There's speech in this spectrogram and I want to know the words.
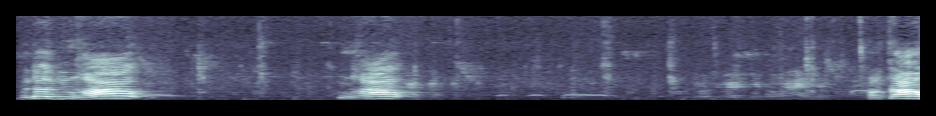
มาเด้อกินข้าวกินข้าวข้าว เจ้า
